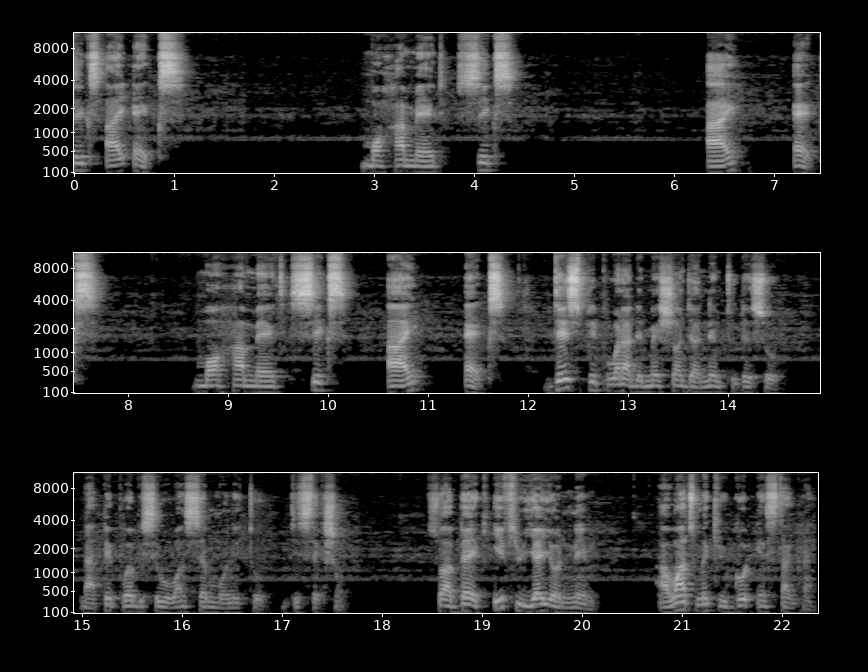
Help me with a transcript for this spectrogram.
6ix Mohammed 6 IX. Mohammed 6 IX. These people, when I mention their name today, so now people will be say we want send money to this section. So I beg, if you hear your name, I want to make you go Instagram.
